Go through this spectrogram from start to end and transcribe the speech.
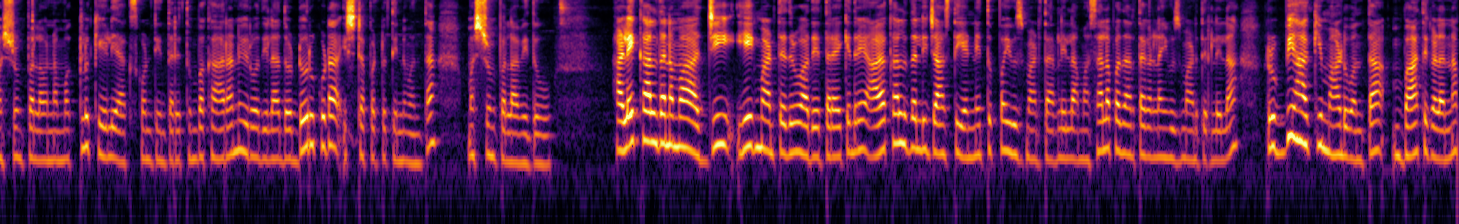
ಮಶ್ರೂಮ್ ಪಲಾವ್ನ ಮಕ್ಕಳು ಕೇಳಿ ಹಾಕ್ಸ್ಕೊಂಡು ತಿಂತಾರೆ. ತುಂಬ ಖಾರನೂ ಇರೋದಿಲ್ಲ. ದೊಡ್ಡವರು ಕೂಡ ಇಷ್ಟಪಟ್ಟು ತಿನ್ನುವಂಥ ಮಶ್ರೂಮ್ ಪಲಾವ್ ಇದು. ಹಳೆ ಕಾಲದ ನಮ್ಮ ಅಜ್ಜಿ ಹೇಗೆ ಮಾಡ್ತಾಯಿದ್ರು ಅದೇ ಥರ ಯಾಕೆಂದರೆ ಆ ಕಾಲದಲ್ಲಿ ಜಾಸ್ತಿ ಎಣ್ಣೆ ತುಪ್ಪ ಯೂಸ್ ಮಾಡ್ತಾ ಇರಲಿಲ್ಲ, ಮಸಾಲ ಪದಾರ್ಥಗಳನ್ನ ಯೂಸ್ ಮಾಡ್ತಿರಲಿಲ್ಲ, ರುಬ್ಬಿ ಹಾಕಿ ಮಾಡುವಂಥ ಬಾತ್ಗಳನ್ನು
